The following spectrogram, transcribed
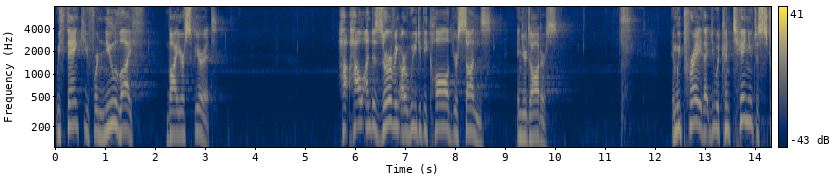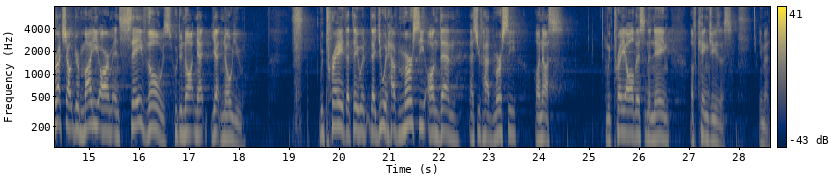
We thank you for new life by your Spirit. How, how undeserving are we to be called your sons and your daughters? And we pray that you would continue to stretch out your mighty arm and save those who do not yet know you. We pray that, they would, that you would have mercy on them as you've had mercy on us. We pray all this in the name of King Jesus. Amen.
